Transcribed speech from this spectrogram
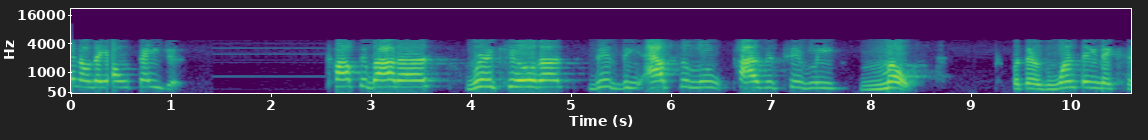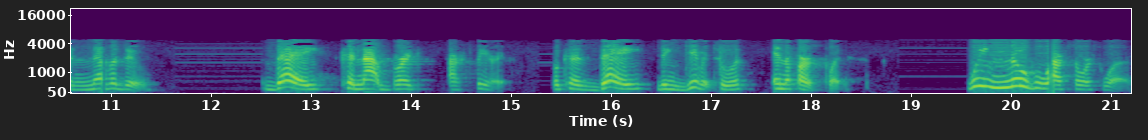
and on their own stages. Talked about us, ridiculed us, did the absolute positively most. But there's one thing they can never do. They could not break our spirit because they didn't give it to us in the first place. We knew who our source was.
